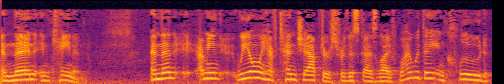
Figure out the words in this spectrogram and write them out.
and then in Canaan. And then, I mean, we only have 10 chapters for this guy's life. Why would they include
